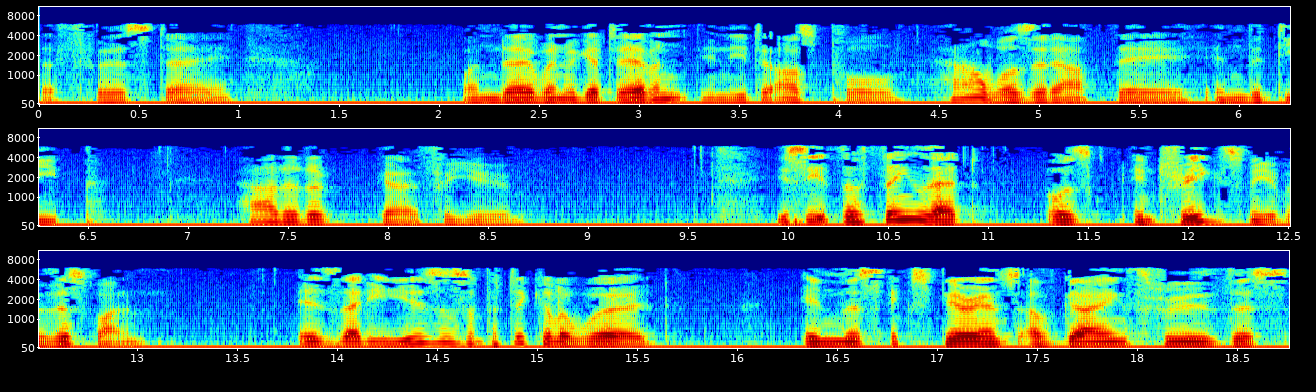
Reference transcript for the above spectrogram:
The first day. One day when we get to heaven, you need to ask Paul, how was it out there in the deep? How did it go for you? You see, the thing that was intrigues me with this one is that he uses a particular word in this experience of going through this,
